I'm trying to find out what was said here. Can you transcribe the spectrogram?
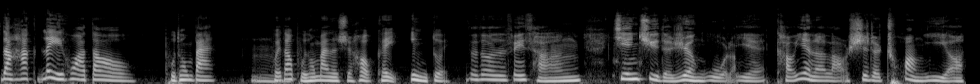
让他内化到普通班。回到普通班的时候可以应对，这都是非常艰巨的任务了，也考验了老师的创意啊。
